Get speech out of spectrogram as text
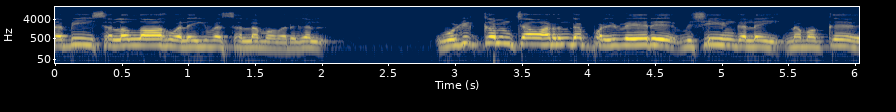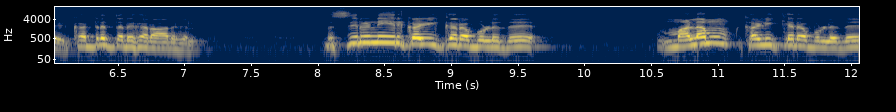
நபி ஸல்லல்லாஹு அலைஹி செல்லம் அவர்கள் ஒழுக்கம் சார்ந்த பல்வேறு விஷயங்களை நமக்கு கற்றுத்தருகிறார்கள். சிறுநீர் கழிக்கிற பொழுது மலம் கழிக்கிற பொழுது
